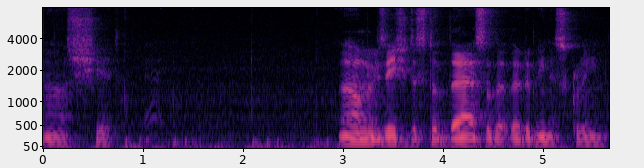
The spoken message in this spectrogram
Oh shit. Oh, maybe he should have stood there so that there'd have been a screen.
